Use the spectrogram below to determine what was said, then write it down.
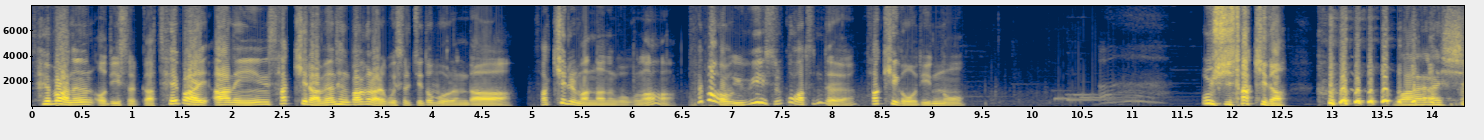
테바는 어디 있을까? 테바의 아내인 사키라면 행방을 알고 있을지도 모른다. 사키를 만나는 거구나. 테바가 위- 위에 있을 것 같은데. 사키가 어디 있노? 우씨 사키다. 와, 씨.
